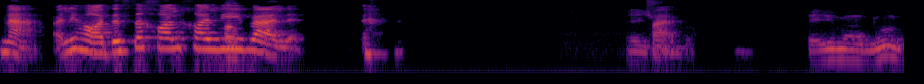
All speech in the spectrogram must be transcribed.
نه. ولی حادث خال خالی بله. خیلی ممنون.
